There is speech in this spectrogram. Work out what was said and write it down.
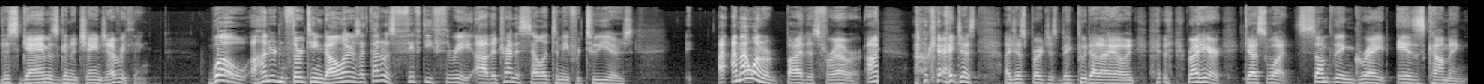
This game is going to change everything. Whoa, $113? I thought it was 53. Ah, they're trying to sell it to me for 2 years. I, I might want to buy this forever. I'm Okay, I just I just purchased bigpoo.io and right here, guess what? Something great is coming.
